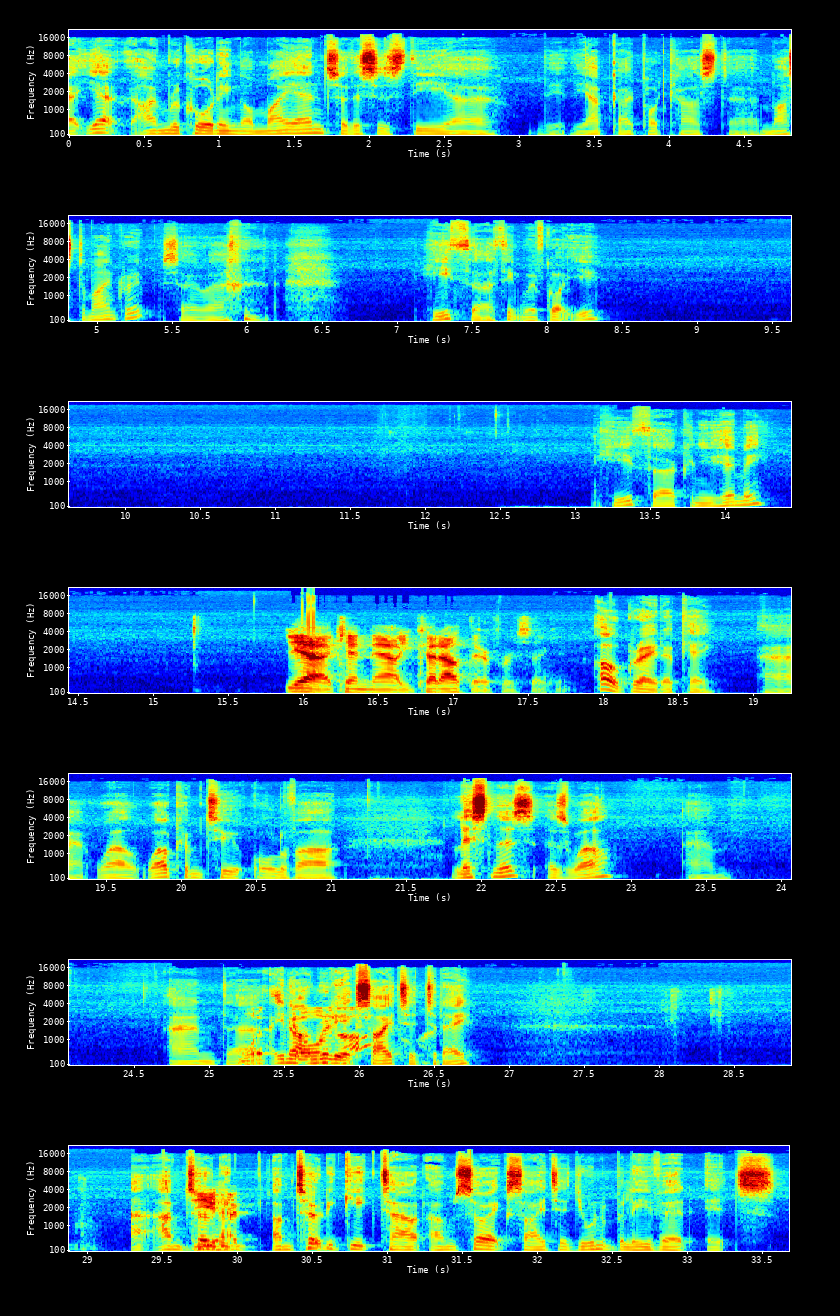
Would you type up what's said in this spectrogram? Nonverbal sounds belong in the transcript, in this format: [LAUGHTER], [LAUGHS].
Uh, yeah, I'm recording on my end. So this is the uh, the, the App Guy podcast uh, mastermind group. So uh, [LAUGHS] Heath, I think we've got you. Heath, uh, can you hear me? Yeah, I can now. You cut out there for a second. Oh, great. Okay. Uh, well, welcome to all of our listeners as well. Um, and uh, you know, I'm really on? excited today. I, am totally. I'm totally geeked out. I'm so excited. You wouldn't believe it. It's,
